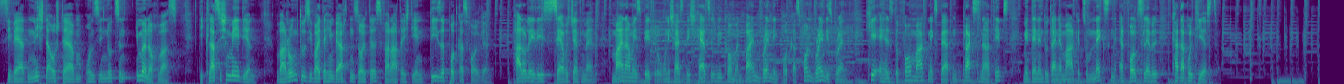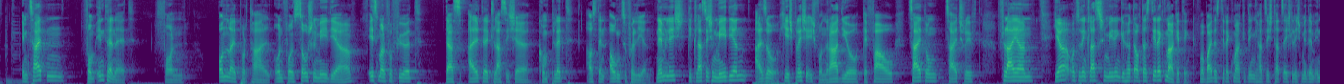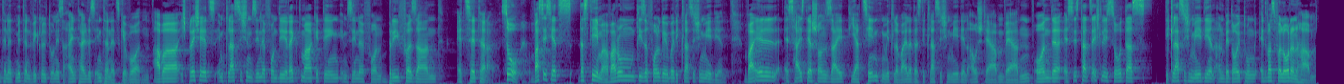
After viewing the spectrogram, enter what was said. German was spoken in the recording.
Sie werden nicht aussterben und sie nutzen immer noch was. Die klassischen Medien. Warum du sie weiterhin beachten solltest, verrate ich dir in dieser Podcast-Folge. Hallo Ladies, Servus Gentlemen. Mein Name ist Petro und ich heiße dich herzlich willkommen beim Branding Podcast von Brainbees Brand. Hier erhältst du vom Markenexperten praxisnahe Tipps, mit denen du deine Marke zum nächsten Erfolgslevel katapultierst. Im Zeiten vom Internet, von Online-Portalen und von Social Media ist man verführt, das alte klassische komplett aus den Augen zu verlieren. Nämlich die klassischen Medien, also hier spreche ich von Radio, TV, Zeitung, Zeitschrift, Flyern. Ja, und zu den klassischen Medien gehört auch das Direktmarketing. Wobei das Direktmarketing hat sich tatsächlich mit dem Internet mitentwickelt und ist ein Teil des Internets geworden. Aber ich spreche jetzt im klassischen Sinne von Direktmarketing, im Sinne von Briefversand, etc. So, was ist jetzt das Thema? Warum diese Folge über die klassischen Medien? Weil es heißt ja schon seit Jahrzehnten mittlerweile, dass die klassischen Medien aussterben werden. Und äh, es ist tatsächlich so, dass die klassischen Medien an Bedeutung etwas verloren haben.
